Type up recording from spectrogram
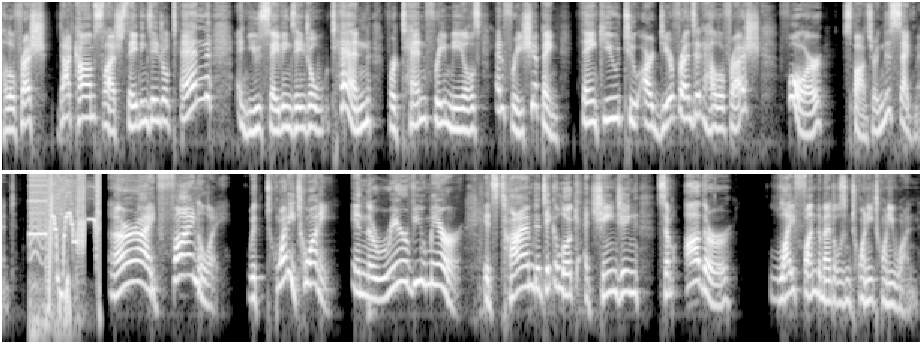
HelloFresh.com slash SavingsAngel10 and use SavingsAngel10 for 10 free meals and free shipping. Thank you to our dear friends at HelloFresh for sponsoring this segment. All right, finally, with 2020 in the rearview mirror, it's time to take a look at changing some other life fundamentals in 2021.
